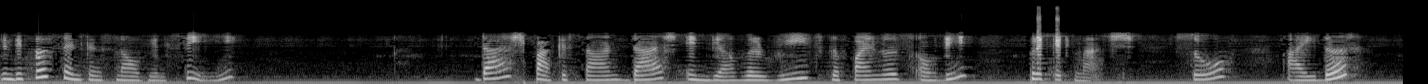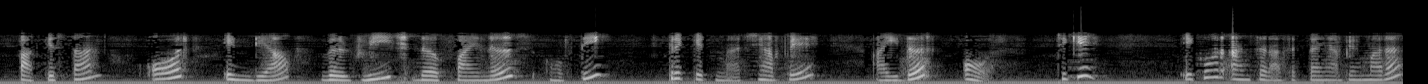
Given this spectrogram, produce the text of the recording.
In the first sentence now we'll see dash Pakistan dash India will reach the finals of the cricket match. So either Pakistan or India will reach the finals of the cricket match. यहाँ पे either or ठीक है एक और आंसर आ सकता है यहाँ पे हमारा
